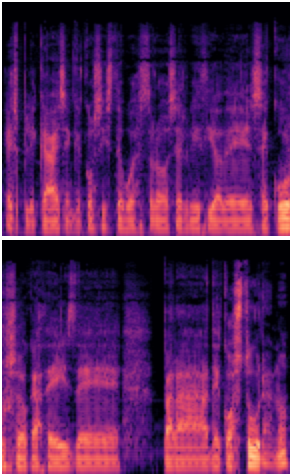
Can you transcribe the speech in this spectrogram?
explicáis en qué consiste vuestro servicio de ese curso que hacéis de para de costura, ¿no?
